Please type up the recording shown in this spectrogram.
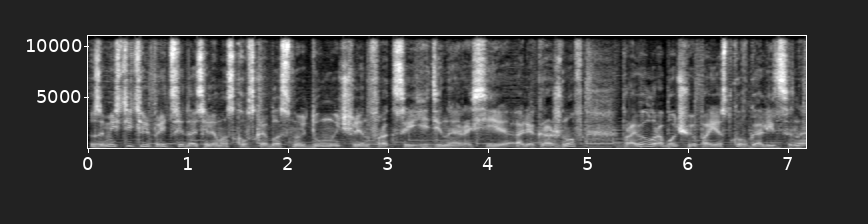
Заместитель председателя Московской областной думы, член фракции «Единая Россия» Олег Рожнов провел рабочую поездку в Голицыно.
